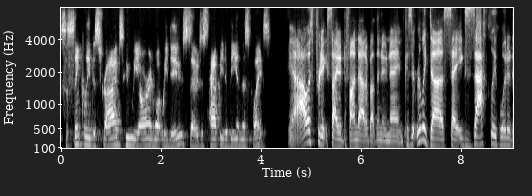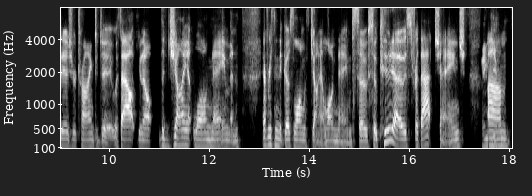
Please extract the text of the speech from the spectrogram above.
succinctly describes who we are and what we do. So just happy to be in this place. Yeah, I was pretty excited to find out about the new name because it really does say exactly what it is you're trying to do without, you know, the giant long name and everything that goes along with giant long names. So, so kudos for that change. Thank you. Um,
